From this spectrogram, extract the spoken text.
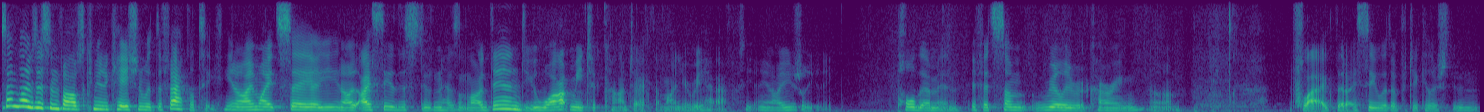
Sometimes this involves communication with the faculty. You know, I might say, you know, I see this student hasn't logged in. Do you want me to contact them on your behalf? You know, I usually pull them in if it's some really recurring um, flag that I see with a particular student.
